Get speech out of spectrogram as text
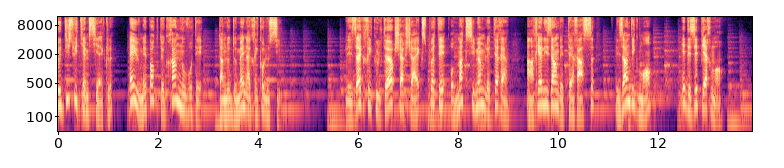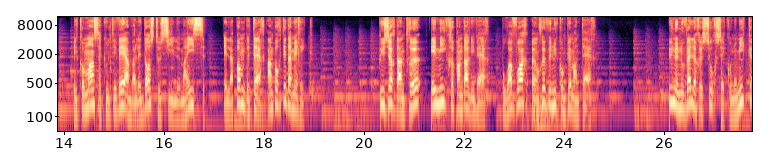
Le XVIIIe siècle est une époque de grandes nouveautés, dans le domaine agricole aussi. Les agriculteurs cherchent à exploiter au maximum le terrain en réalisant des terrasses, des endiguements et des épierrements. Ils commencent à cultiver en vallée d'Ost aussi le maïs et la pomme de terre importée d'Amérique. Plusieurs d'entre eux émigrent pendant l'hiver pour avoir un revenu complémentaire. Une nouvelle ressource économique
